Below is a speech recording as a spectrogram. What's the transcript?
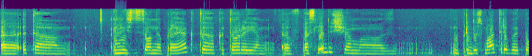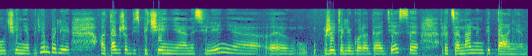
Э, Это инвестиционный проект, э, который э, в последующем э, з- предусматривает получение прибыли, а также обеспечение населения, жителей города Одессы рациональным питанием.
